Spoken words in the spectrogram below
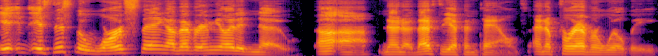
I- Is this the worst thing I've ever emulated? No. Uh-uh. No, no. That's the FM Towns, and it forever will be.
